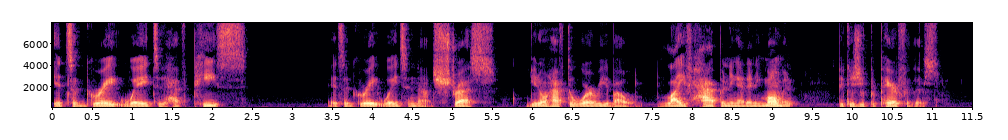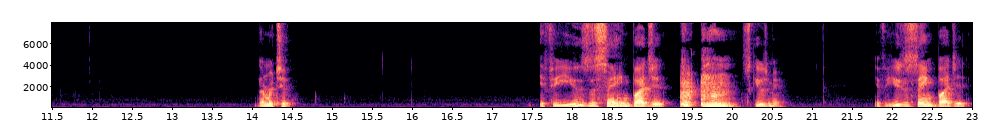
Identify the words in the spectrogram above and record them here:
it's a great way to have peace. It's a great way to not stress. You don't have to worry about life happening at any moment because you prepared for this. Number two, if you use the same budget, excuse me, if you use the same budget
